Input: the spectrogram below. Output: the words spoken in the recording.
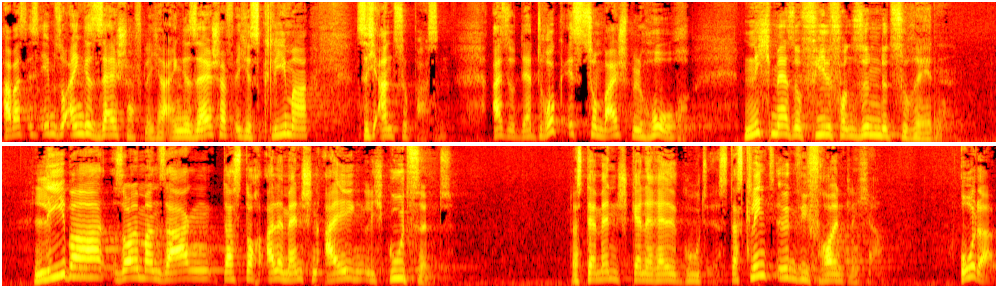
Aber es ist eben so ein gesellschaftlicher, ein gesellschaftliches Klima, sich anzupassen. Also der Druck ist zum Beispiel hoch, nicht mehr so viel von Sünde zu reden. Lieber soll man sagen, dass doch alle Menschen eigentlich gut sind. Dass der Mensch generell gut ist. Das klingt irgendwie freundlicher. Oder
